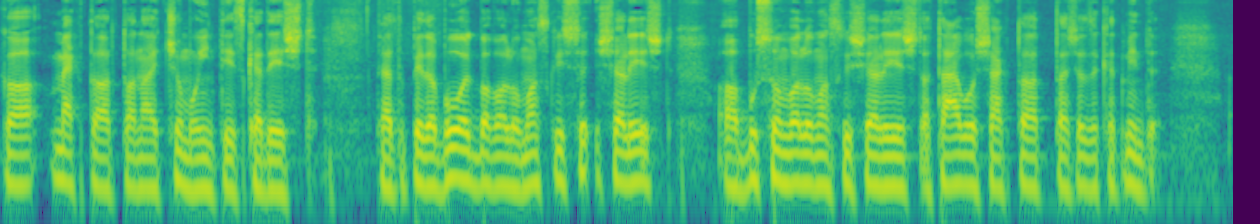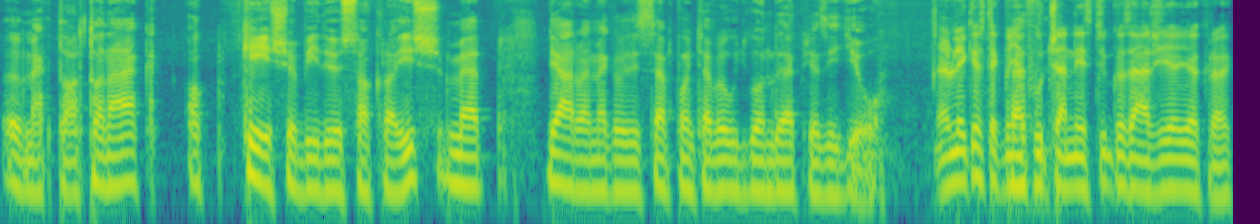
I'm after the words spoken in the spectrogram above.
a megtartana egy csomó intézkedést. Tehát például a boltba való maszkviselést, a buszon való maszkviselést, a távolságtartás, ezeket mind megtartanák a későbbi időszakra is, mert járvány megelőzés szempontjából úgy gondolják, hogy ez így jó. Emlékeztek, milyen hát, furcsán néztünk az ázsiaiakra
